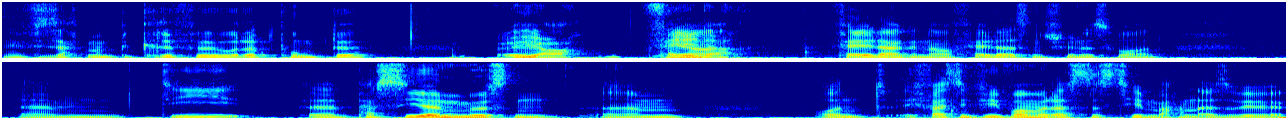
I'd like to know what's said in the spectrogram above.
wie sagt man, Begriffe oder Punkte. Ja, Felder. Ja, Felder, genau. Felder ist ein schönes Wort. Ähm, die äh, passieren müssen. Ähm, und ich weiß nicht, wie wollen wir das System machen? Also wir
